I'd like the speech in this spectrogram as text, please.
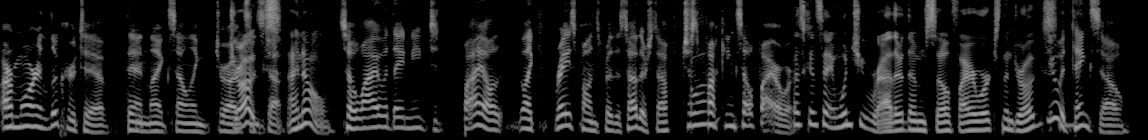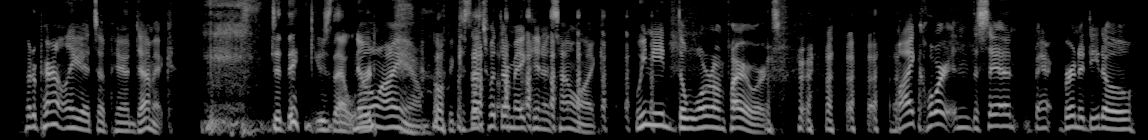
are more lucrative than like selling drugs, and Drugs. stuff. I know. So why would they need to buy all like raise funds for this other stuff? Just Well, fucking sell fireworks. I was gonna say, wouldn't you rather them sell fireworks than drugs? You would think so, but apparently it's a pandemic. Did they use that word? No, I am because that's what they're making it sound like. We need the war on fireworks. Mike Horton, the San Ber- Bernardino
